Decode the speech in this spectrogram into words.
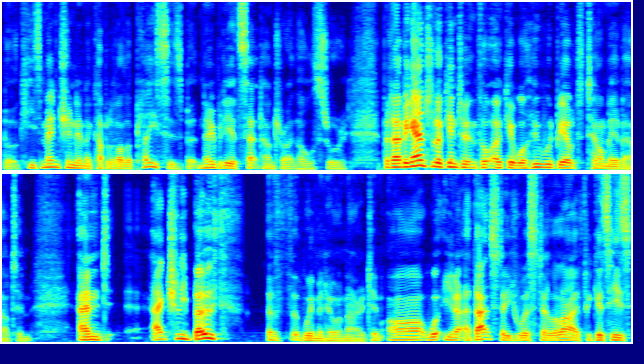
book. He's mentioned in a couple of other places, but nobody had sat down to write the whole story. But I began to look into it and thought, okay, well, who would be able to tell me about him? And actually both of the women who are married to him are, you know, at that stage were still alive because his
